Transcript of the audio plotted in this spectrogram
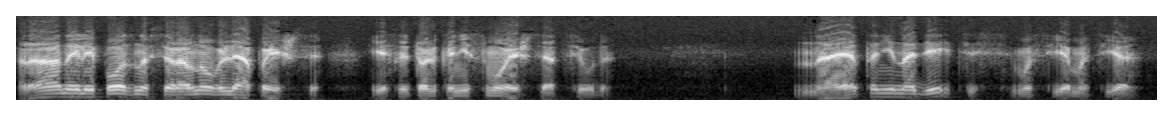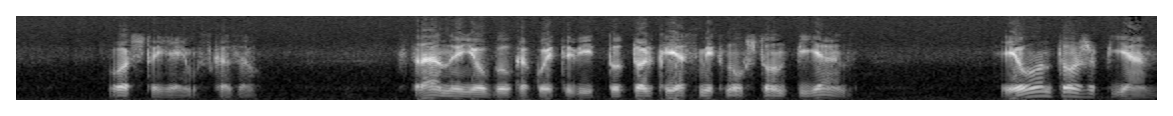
Рано или поздно все равно вляпаешься, если только не смоешься отсюда. На это не надейтесь, мосье Матье. Вот что я ему сказал. Странный у него был какой-то вид. Тут только я смекнул, что он пьян. И он тоже пьян.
